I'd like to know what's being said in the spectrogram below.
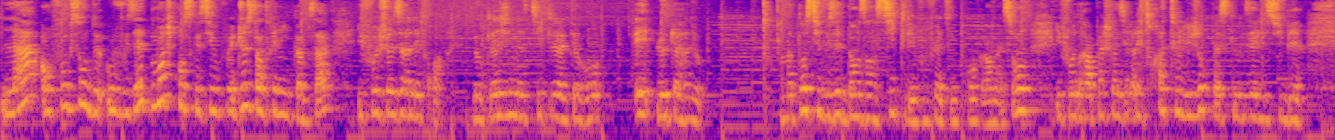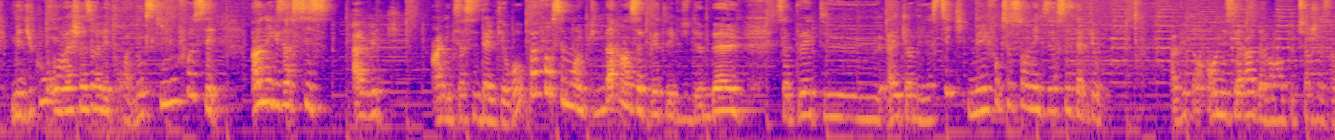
là, en fonction de où vous êtes, moi je pense que si vous faites juste un training comme ça, il faut choisir les trois. Donc la gymnastique, l'haltéro et le cardio. Maintenant, si vous êtes dans un cycle et vous faites une programmation, il ne faudra pas choisir les trois tous les jours parce que vous allez subir. Mais du coup, on va choisir les trois. Donc, ce qu'il nous faut, c'est un exercice avec un exercice d'altéro, pas forcément avec une barre, hein. ça peut être avec du dumbbell, ça peut être euh, avec un élastique, mais il faut que ce soit un exercice d'altéro. on essaiera d'avoir un peu de charge à ça.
